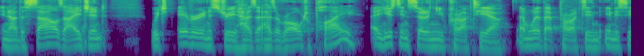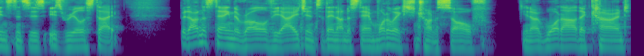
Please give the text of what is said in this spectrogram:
You know, the sales agent, whichever industry has a, has a role to play, and you just insert a new product here. And whether that product in, in this instance is, is real estate. But understanding the role of the agent to then understand what are we actually trying to solve? You know, what are the current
